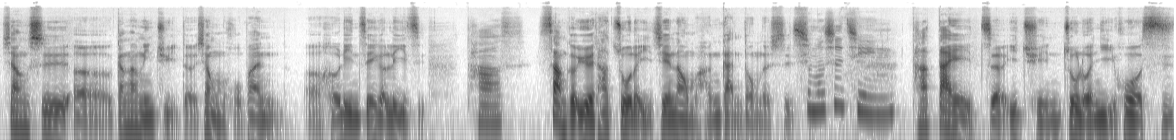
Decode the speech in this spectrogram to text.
像是呃，刚刚您举的，像我们伙伴呃何林这个例子，他上个月他做了一件让我们很感动的事情。什么事情？他带着一群坐轮椅或失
